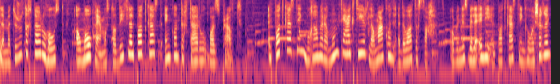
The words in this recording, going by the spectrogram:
لما تجوا تختاروا host أو موقع مستضيف للبودكاست إنكم تختاروا باز براوت ال podcasting مغامرة ممتعة كتير لو معكم الأدوات الصح. وبالنسبة لإلي ال podcasting هو شغل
